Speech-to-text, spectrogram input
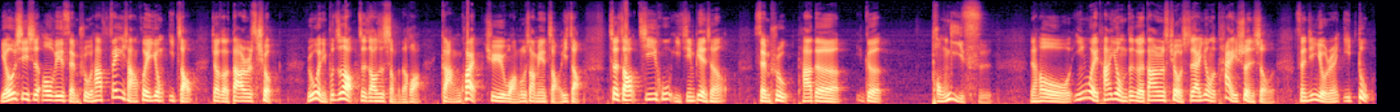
尤其是 Ovis and Prue，他非常会用一招叫做 Darius Choke。如果你不知道这招是什么的话，赶快去网络上面找一找，这招几乎已经变成 St. Prue 他的一个同义词。然后，因为他用这个 Darius Choke 实在用的太顺手了，曾经有人一度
